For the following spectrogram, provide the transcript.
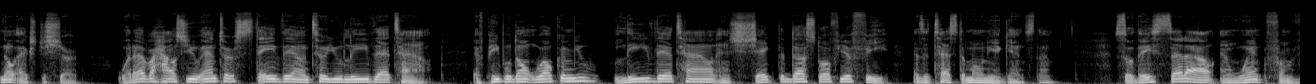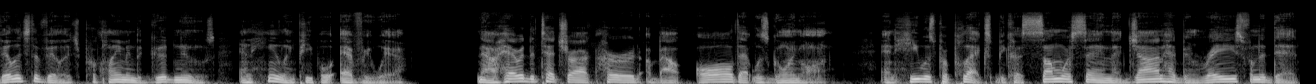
no extra shirt. Whatever house you enter, stay there until you leave that town. If people don't welcome you, leave their town and shake the dust off your feet as a testimony against them. So they set out and went from village to village, proclaiming the good news and healing people everywhere. Now Herod the Tetrarch heard about all that was going on and he was perplexed because some were saying that John had been raised from the dead,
